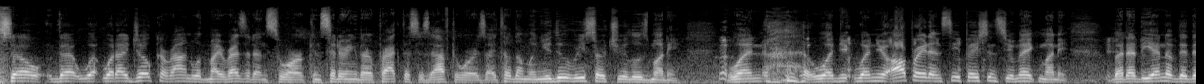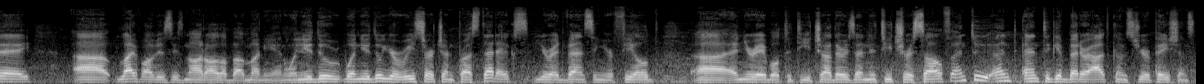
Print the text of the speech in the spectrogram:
So the, what I joke around with my residents who are considering their practices afterwards, I tell them when you do research, you lose money. when, when, you, when you operate and see patients, you make money. But at the end of the day, uh, life obviously is not all about money. And when you do when you do your research in prosthetics, you're advancing your field, uh, and you're able to teach others and to teach yourself, and to and, and to give better outcomes to your patients.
